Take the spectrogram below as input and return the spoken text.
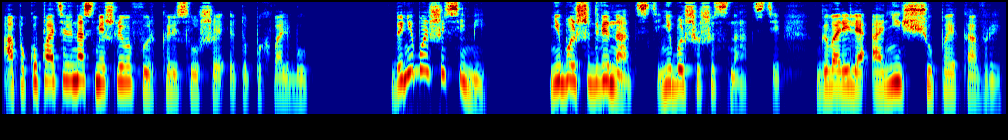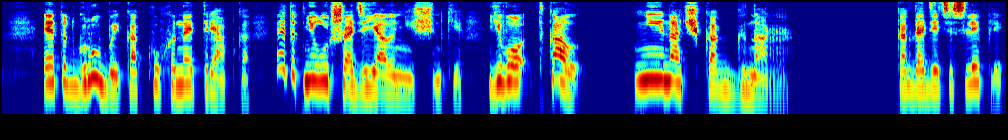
а покупатели насмешливо фыркали, слушая эту похвальбу. Да не больше семи, не больше двенадцати, не больше шестнадцати, — говорили они, щупая ковры. Этот грубый, как кухонная тряпка, этот не лучше одеяла нищенки, его ткал не иначе, как гнар. Когда дети слепли,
